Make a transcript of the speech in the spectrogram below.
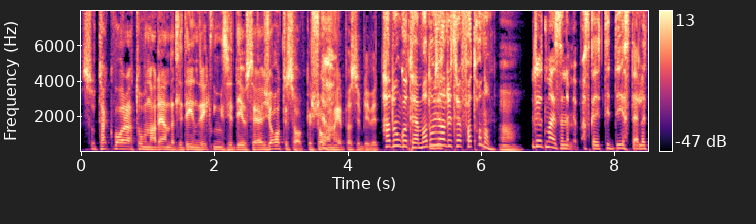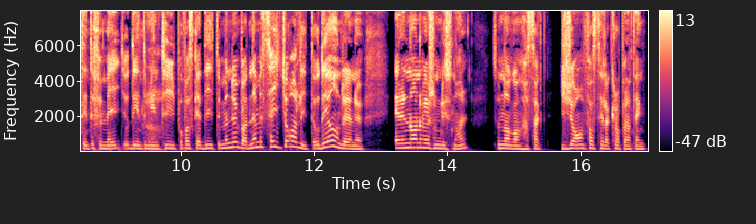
Så tack vare att hon hade ändrat lite inriktning i sitt liv och säga ja till saker så har hon helt plötsligt blivit... Hade hon gått hem hade hon ju aldrig träffat honom. Ja. Du vet, man är så, nej, men vad ska jag till det stället, det är inte för mig och det är inte min typ och vad ska jag dit? Men nu bara, nej men säg ja lite. Och det jag undrar är nu, är det någon av er som lyssnar som någon gång har sagt ja fast hela kroppen har tänkt,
